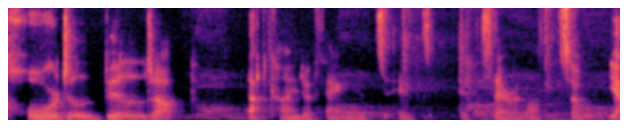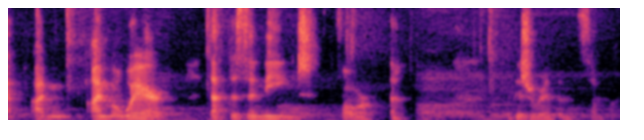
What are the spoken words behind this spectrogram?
chordal build up, that kind of thing. It's, it's, it's there a lot. So yeah, I'm, I'm aware that there's a need for a, bit of rhythm somewhere.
